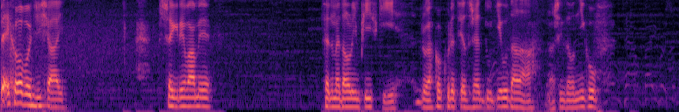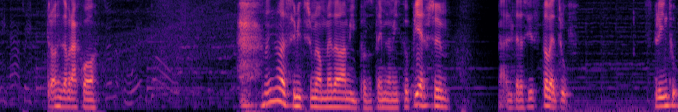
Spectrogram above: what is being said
Pechowo dzisiaj. Przegrywamy ten medal olimpijski. Druga konkurencja z rzędu nieudana naszych zawodników. Trochę zabrakło. No i no, z tymi trzema medalami pozostajemy na miejscu pierwszym. Ale teraz jest 100 metrów sprintu.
